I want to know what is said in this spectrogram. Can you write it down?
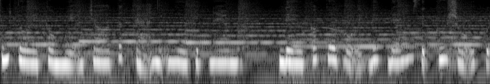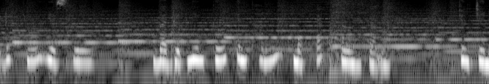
Chúng tôi cầu nguyện cho tất cả những người Việt Nam đều có cơ hội biết đến sự cứu rỗi của Đức Chúa Giêsu và được nghiên cứu Kinh Thánh một cách tường tận. Chương trình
